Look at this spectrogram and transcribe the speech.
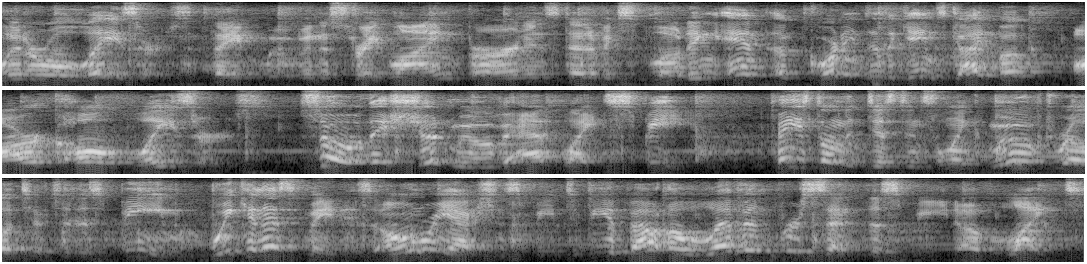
literal lasers. They move in a straight line, burn instead of exploding, and according to the game's guidebook, are called lasers. So they should move at light speed. Based on the distance Link moved relative to this beam, we can estimate his own reaction speed to be about 11% the speed of light.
